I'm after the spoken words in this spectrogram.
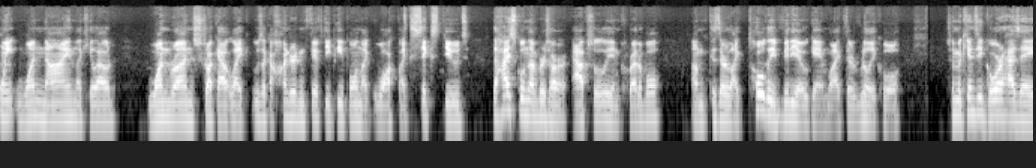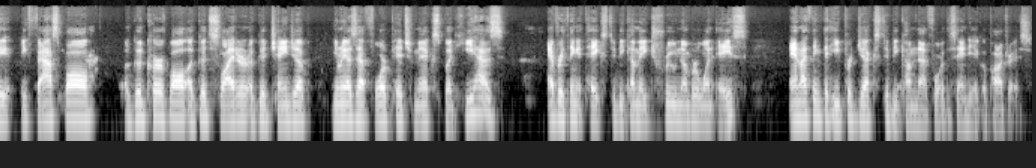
0.19? Like he allowed one run, struck out like it was like 150 people and like walked like six dudes. The high school numbers are absolutely incredible um because they're like totally video game like they're really cool. So Mackenzie Gore has a a fastball a good curveball, a good slider, a good changeup. You know, he has that four pitch mix, but he has everything it takes to become a true number one ace. And I think that he projects to become that for the San Diego Padres.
